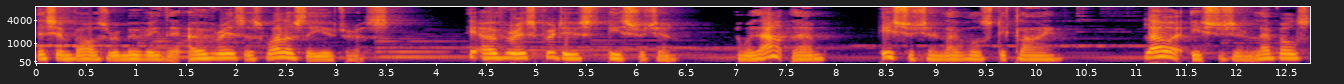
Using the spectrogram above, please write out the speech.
this involves removing the ovaries as well as the uterus. The ovaries produce estrogen, and without them, estrogen levels decline. Lower estrogen levels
